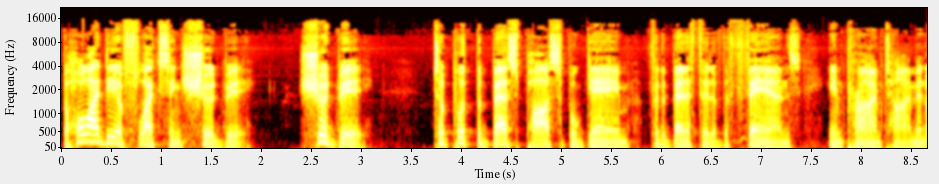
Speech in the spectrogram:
The whole idea of flexing should be, should be, to put the best possible game for the benefit of the fans in prime time. And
